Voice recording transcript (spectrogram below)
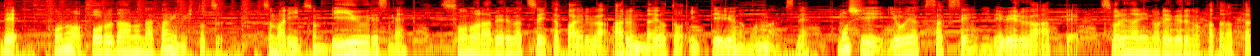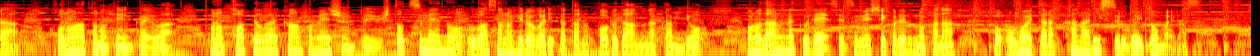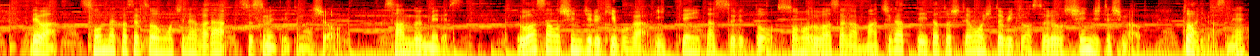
でこのフォルダーの中身の1つつまりその理由ですね。そのラベルがついたファイルがあるんだよと言っているようなものなんですね。もし要約作成にレベルがあって、それなりのレベルの方だったら、この後の展開は、この Popular Confirmation という一つ目の噂の広がり方のフォルダーの中身を、この段落で説明してくれるのかなと思えたらかなり鋭いと思います。では、そんな仮説を持ちながら進めていきましょう。3文目です。噂を信じる規模が一定に達するとその噂が間違っていたとしても人々はそれを信じてしまうとありますね。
